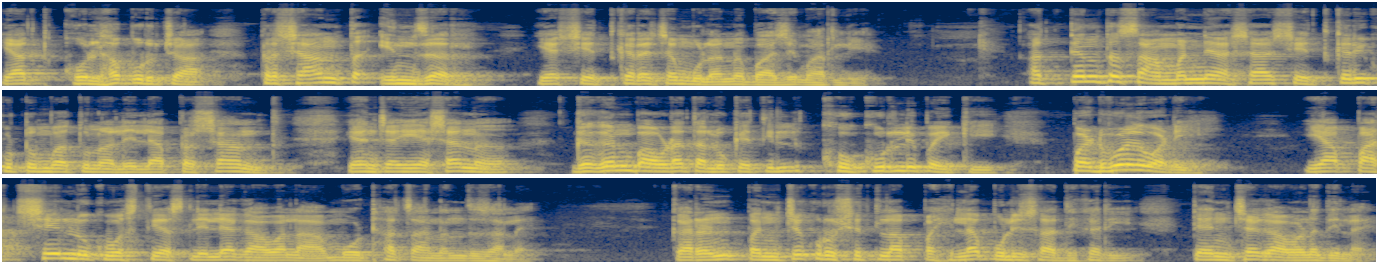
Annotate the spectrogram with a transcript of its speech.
यात कोल्हापूरच्या प्रशांत इंजर या शेतकऱ्याच्या मुलानं बाजी मारली. आहे अत्यंत सामान्य अशा शेतकरी कुटुंबातून आलेल्या प्रशांत यांच्या यशानं गगनबावडा तालुक्यातील खोकुर्लीपैकी पडवळवाडी या पाचशे लोकवस्ती असलेल्या गावाला मोठाच आनंद झाला आहे कारण पंचक्रोशीतला पहिला पोलीस अधिकारी त्यांच्या गावानं दिला आहे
